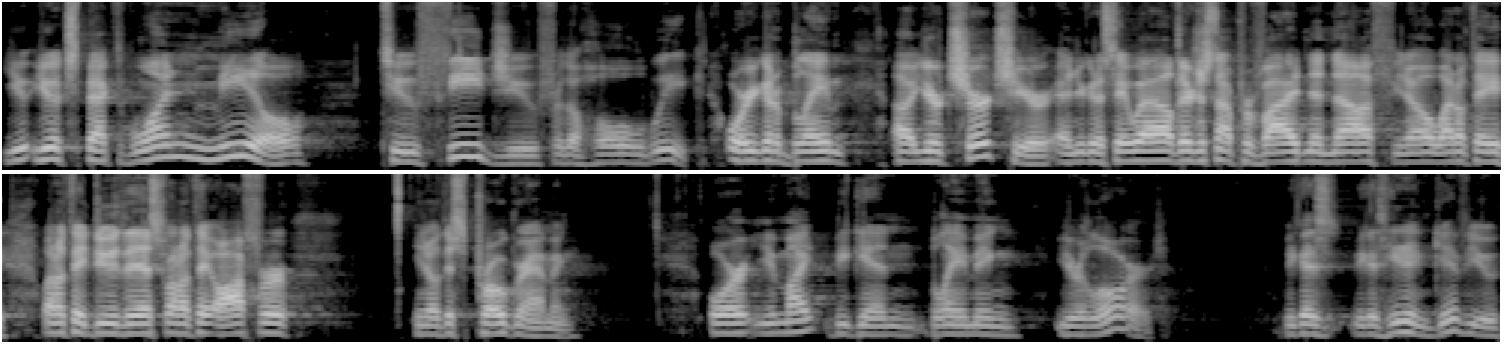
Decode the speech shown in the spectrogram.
You, you expect one meal to feed you for the whole week. Or you're going to blame uh, your church here and you're going to say, well, they're just not providing enough. You know, why don't they, why don't they do this? Why don't they offer, you know, this programming? Or you might begin blaming your Lord because, because he didn't give you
